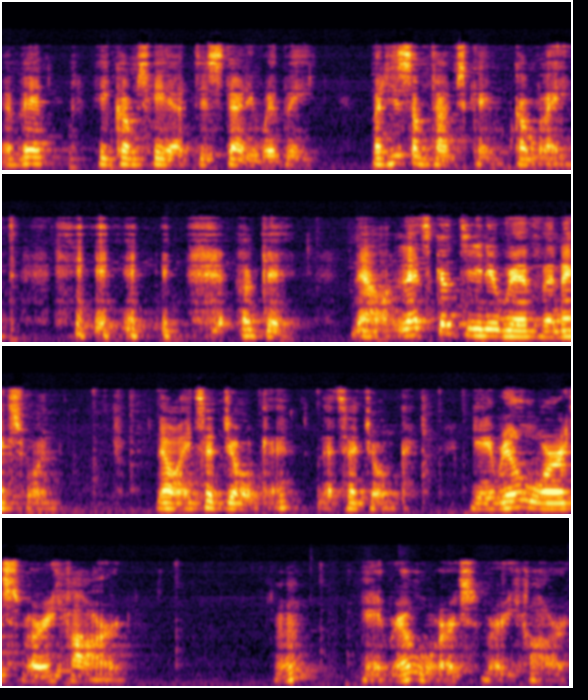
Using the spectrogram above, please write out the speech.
And then he comes here to study with me. But he sometimes can come late. okay, now let's continue with the next one. No, it's a joke. Eh? That's a joke. Gabriel works very hard. Hmm? Gabriel works very hard.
